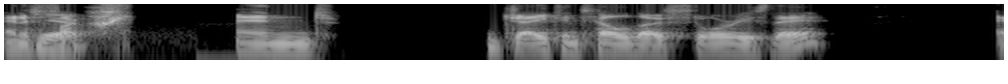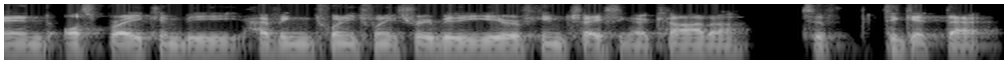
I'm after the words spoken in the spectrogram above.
and it's just Yeah. like, and Jay can tell those stories there, and Ospreay can be having 2023 be the year of him chasing Okada to to get that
